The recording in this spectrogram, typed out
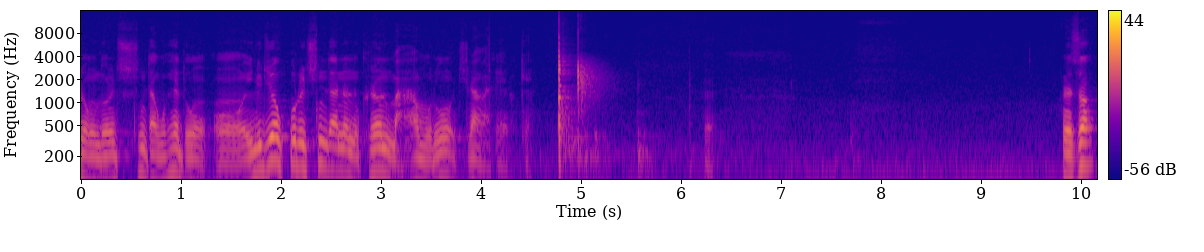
정도를 치신다고 해도 어, 일지역구를 친다는 그런 마음으로 지나가세요. 이렇게. 네. 그래서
